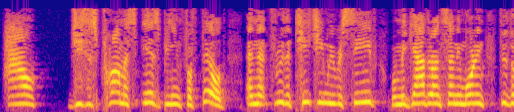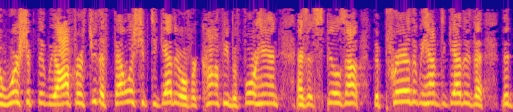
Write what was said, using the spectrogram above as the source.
how Jesus' promise is being fulfilled. And that through the teaching we receive when we gather on Sunday morning, through the worship that we offer, through the fellowship together over coffee beforehand as it spills out, the prayer that we have together, the, the,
